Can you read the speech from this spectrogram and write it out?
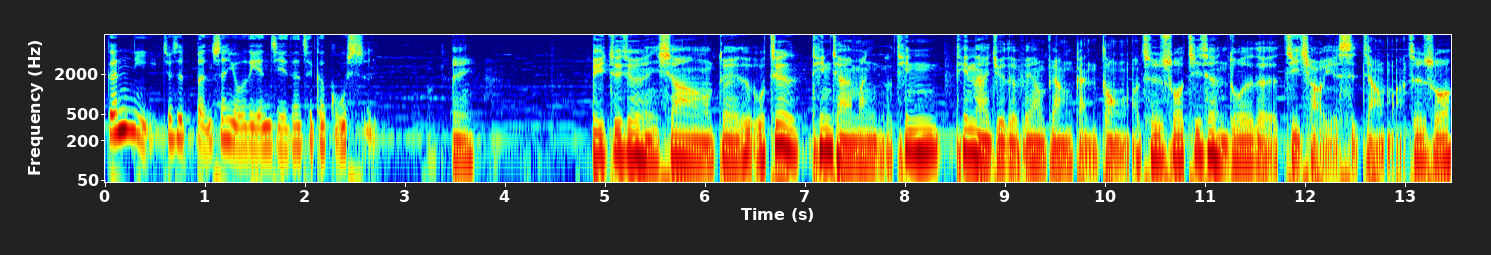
跟你就是本身有连接的这个故事？OK，所以这就很像，对我这听起来蛮听听来觉得非常非常感动啊。就是说，其实很多的技巧也是这样嘛，就是说。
